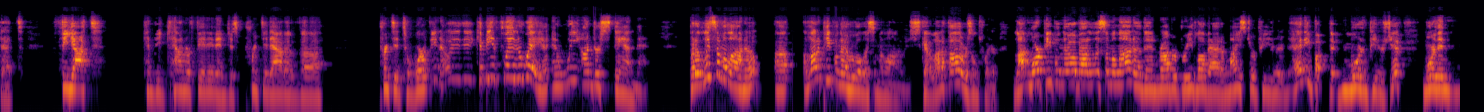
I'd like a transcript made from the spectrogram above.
that fiat can be counterfeited and just printed out of uh, printed to work. You know, it, it, can be inflated away, and we understand that. But Alyssa Milano, uh, a lot of people know who Alyssa Milano is. She's got a lot of followers on Twitter. A lot more people know about Alyssa Milano than Robert Breedlove, Adam Meister, Peter, anybody more than Peter Schiff, more than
